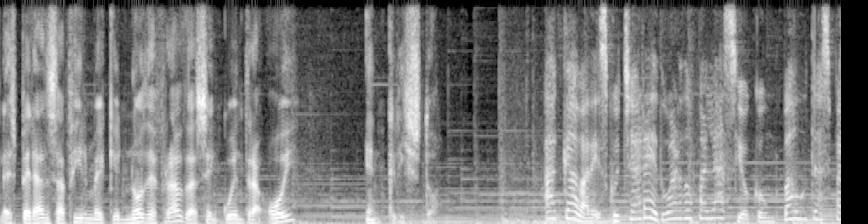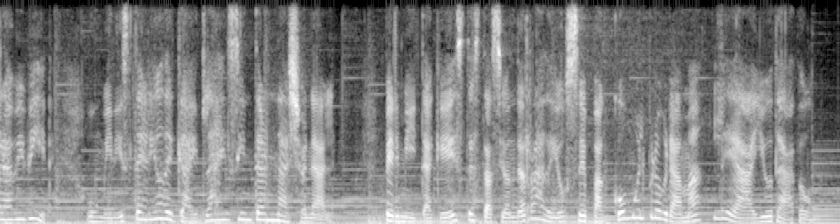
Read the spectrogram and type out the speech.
La esperanza firme que no defrauda se encuentra hoy en Cristo. Acaba de escuchar a Eduardo Palacio con Pautas para Vivir, un ministerio de Guidelines International. Permita que esta estación de radio sepa cómo el programa le ha ayudado.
